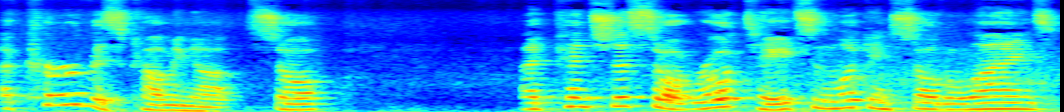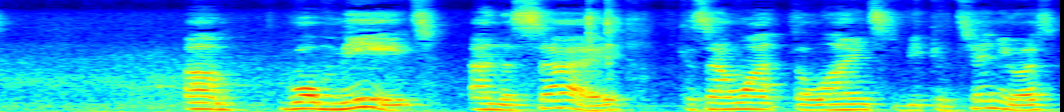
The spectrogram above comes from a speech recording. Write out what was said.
a curve is coming up. So I pinch this so it rotates and looking so the lines um, will meet on the side because I want the lines to be continuous.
